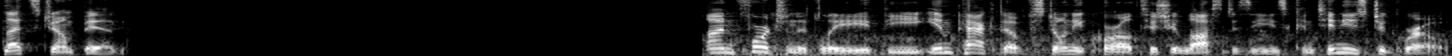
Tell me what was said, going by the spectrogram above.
Let's jump in. Unfortunately, the impact of stony coral tissue loss disease continues to grow.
